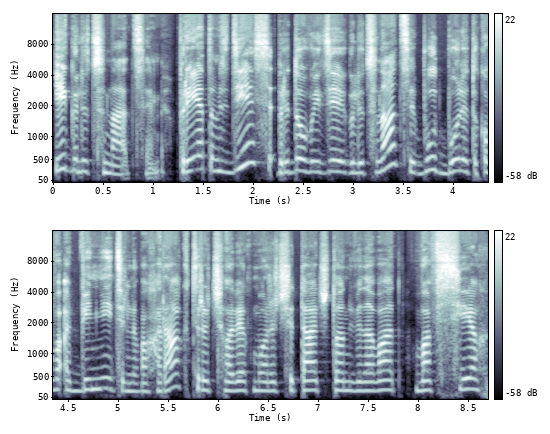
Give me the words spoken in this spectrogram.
и галлюцинациями. При этом здесь бредовые идеи и галлюцинации будут более такого обвинительного характера. Человек может считать, что он виноват во всех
